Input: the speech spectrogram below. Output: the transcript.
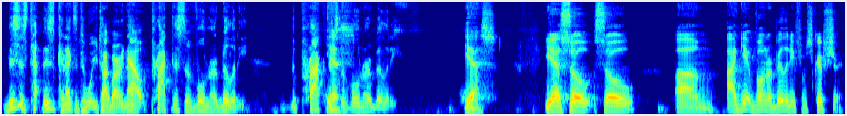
this is t- this is connected to what you're talking about right now. Practice of vulnerability, the practice yes. of vulnerability. Yes, yeah. So, so um, I get vulnerability from Scripture.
